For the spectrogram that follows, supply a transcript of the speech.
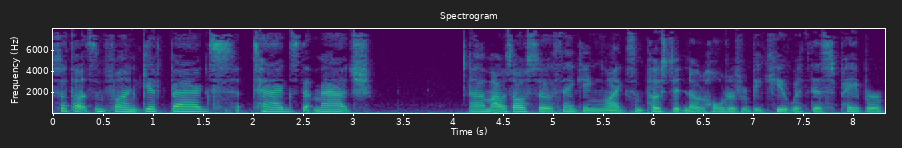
So I thought some fun gift bags, tags that match. Um, I was also thinking like some post-it note holders would be cute with this paper.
